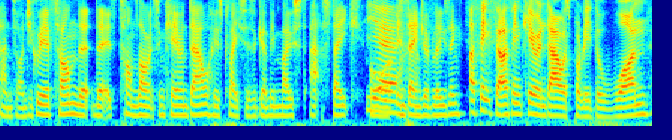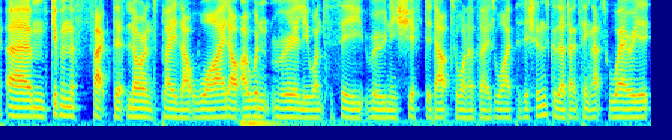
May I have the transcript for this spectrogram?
Anton, do you agree with Tom that, that it's Tom Lawrence and Kieran Dowell whose places are going to be most at stake or Yeah. in danger of losing? I think so. I think Kieran Dow is probably the one. Um, given the fact that Lawrence plays out wide, I, I wouldn't really want to see Rooney shifted out to one of those wide positions because I don't think that's where he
